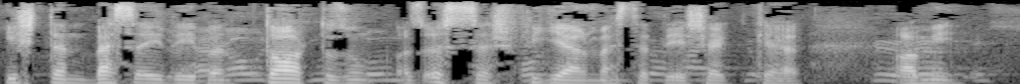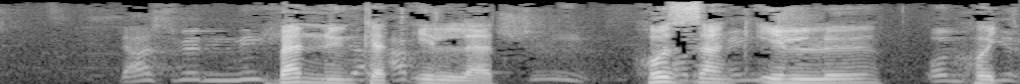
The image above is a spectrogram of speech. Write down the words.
Isten beszédében tartozunk az összes figyelmeztetésekkel, ami bennünket illet, hozzánk illő, hogy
